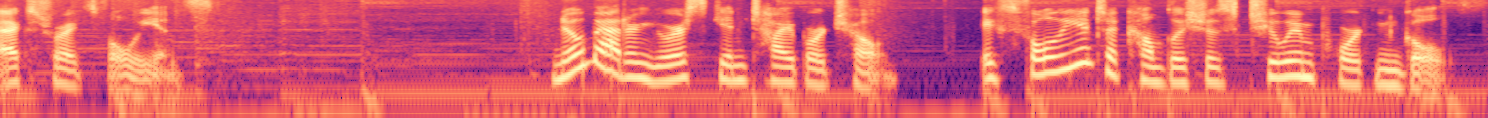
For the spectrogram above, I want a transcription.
extra exfoliants. No matter your skin type or tone, exfoliant accomplishes two important goals.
